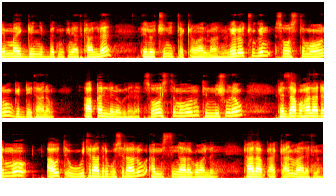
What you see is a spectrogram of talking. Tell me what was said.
የማይገኝበት ምክንያት ካለ ሌሎችን ይጠቀማል ማለት ነው። ሌሎቹ ግን ሶስት መሆኑ ግዴታ ነው። አቀል ነው ብለናል። ሶስት መሆኑ ትንሹ ነው። ከዛ በኋላ ደግሞ አውጥ ዊትር አድርጉ ስላሉ አምስት እናደርገዋለን። ካላብቃቃን ማለት ነው።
